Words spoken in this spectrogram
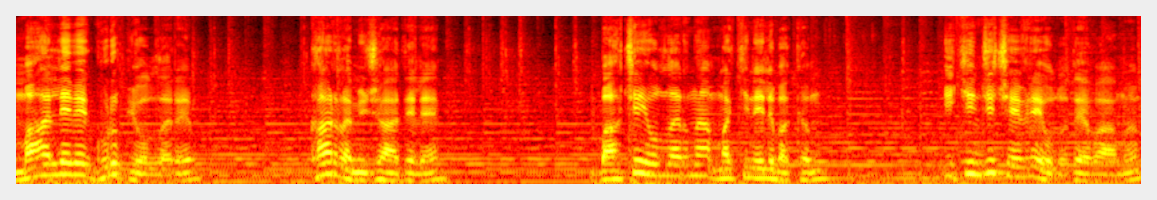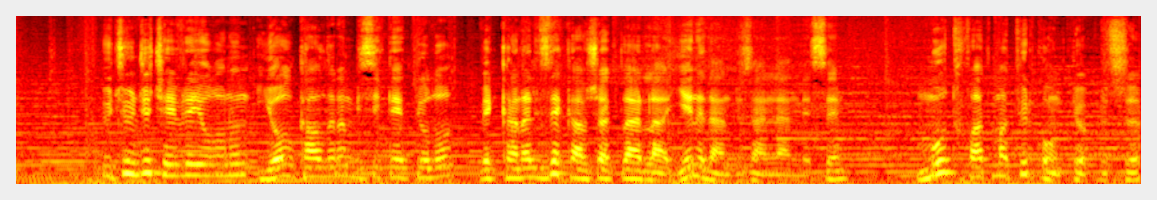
Mahalle ve grup yolları, Karla mücadele, Bahçe yollarına makineli bakım, İkinci çevre yolu devamı, Üçüncü çevre yolunun yol kaldırım bisiklet yolu ve kanalize kavşaklarla yeniden düzenlenmesi, Mut Fatma Türkon Köprüsü,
